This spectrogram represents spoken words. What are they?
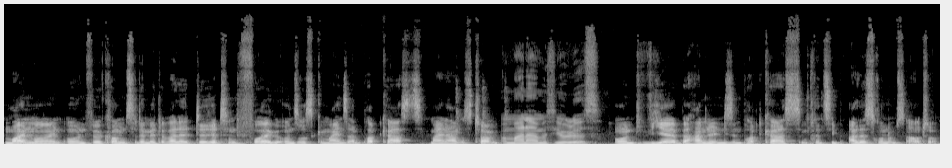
Moin Moin und willkommen zu der mittlerweile dritten Folge unseres gemeinsamen Podcasts. Mein Name ist Tom. Und mein Name ist Julius. Und wir behandeln in diesem Podcast im Prinzip alles rund ums Auto.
